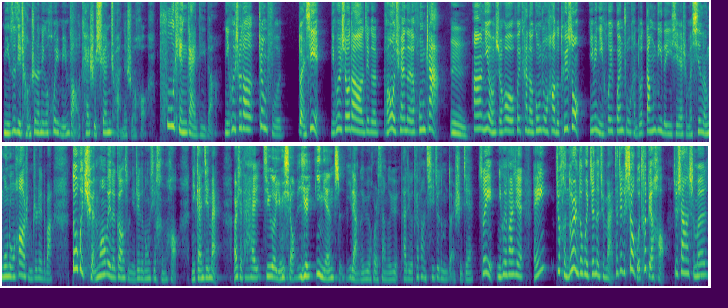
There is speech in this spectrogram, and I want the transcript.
你自己城市的那个惠民保开始宣传的时候，铺天盖地的，你会收到政府短信，你会收到这个朋友圈的轰炸，嗯。啊，你有时候会看到公众号的推送，因为你会关注很多当地的一些什么新闻公众号什么之类的吧，都会全方位的告诉你这个东西很好，你赶紧买，而且它还饥饿营销，一个一年只一两个月或者三个月，它这个开放期就这么短时间，所以你会发现，哎，就很多人都会真的去买，它这个效果特别好，就像什么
